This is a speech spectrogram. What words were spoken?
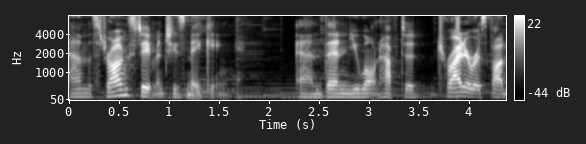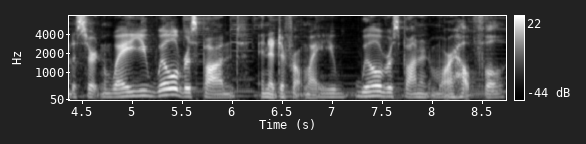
and the strong statement she's making. And then you won't have to try to respond a certain way. You will respond in a different way. You will respond in a more helpful,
